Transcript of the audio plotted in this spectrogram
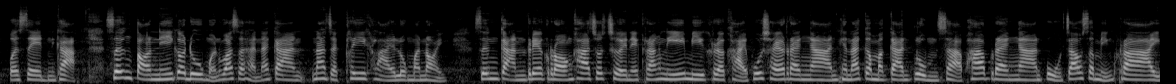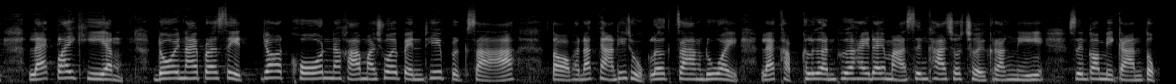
70%ค่ะ ซึ่งตอนนี้ก็ดูเหมือนว่าสถานการณ์น่าจะคลี่คลายลงมาหน่อย ซึ่งการเรียกร้องค่าชดเชยในครั้งนี้มีเครือข่ายผู้ใช้แรงงาน คณะกรรมการกลุ่มสหภาพแรงงานปู่เจ้าสมิงพราย และใกล้เคียง โดยนายประสิทธิ์ยอดโค้นนะคะมาช่วยเป็นที่ปรึกษา ต่อพนักงานที่ถูกเลิกจ้างด้วย และขับเคลื่อนเพื่อให้ได้มาซึ่งค่าชดเชยครั้งนี้ ซึ่งก็มีการตก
